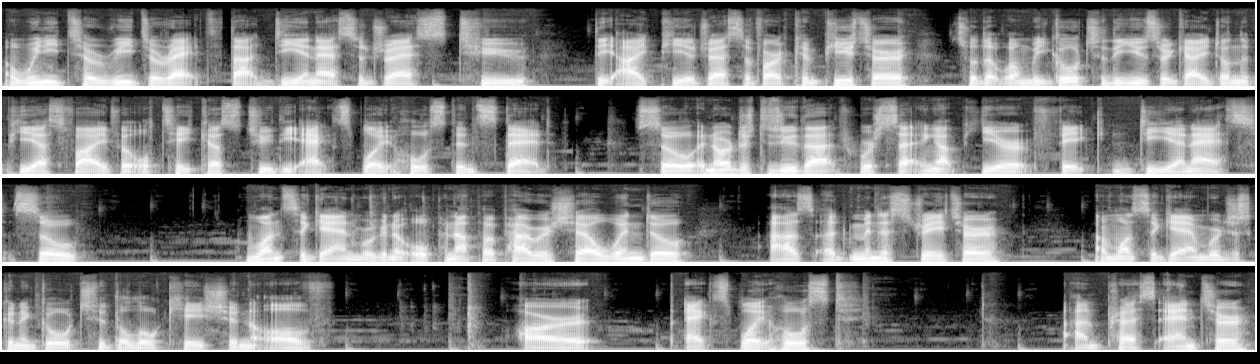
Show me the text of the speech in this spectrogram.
and we need to redirect that DNS address to the IP address of our computer so that when we go to the user guide on the PS5, it will take us to the exploit host instead. So in order to do that, we're setting up here fake DNS. So once again, we're going to open up a PowerShell window as administrator. And once again, we're just going to go to the location of our exploit host and press enter,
